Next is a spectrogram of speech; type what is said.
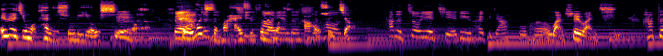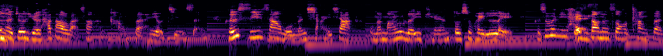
哎，瑞君，我看你书里有写哦，嗯、对，对，为什么孩子不能晚上好好睡觉？他的昼夜节律会比较符合晚睡晚起，他真的就觉得他到了晚上很亢奋，很有精神。可是实际上，我们想一下，我们忙碌了一天都是会累，可是问题孩子到那时候很亢奋。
